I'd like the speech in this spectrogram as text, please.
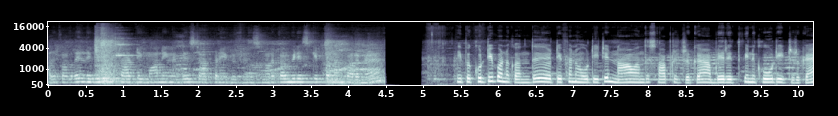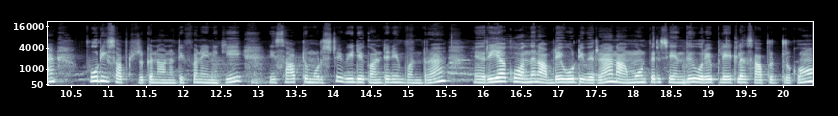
அதுக்காக தான் இந்த வீடியோ ஸ்டார்டிங் மார்னிங்லேருந்தே ஸ்டார்ட் பண்ணியிருக்கேன் ஃப்ரெண்ட்ஸ் மறக்காம வீடியோ ஸ்கிப் பண்ணாமல் பாருங்கள் இப்போ குட்டி பொண்ணுக்கு வந்து டிஃபன் ஊட்டிட்டு நான் வந்து சாப்பிட்டுட்ருக்கேன். அப்படியே ரித்வினுக்கு ஊட்டிகிட்டு இருக்கேன் பூரி சாப்பிட்டுட்ருக்கேன் நான் டிஃபன் இன்னைக்கு. இது சாப்பிட்டு முடிச்சுட்டு வீடியோ கண்டினியூ பண்ணுறேன் ரியாக்கும் வந்து நான் அப்படியே ஊட்டி விடுறேன். நாங்கள் மூணு பேர் சேர்ந்து ஒரே பிளேட்டில் சாப்பிட்டுட்ருக்கோம்.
